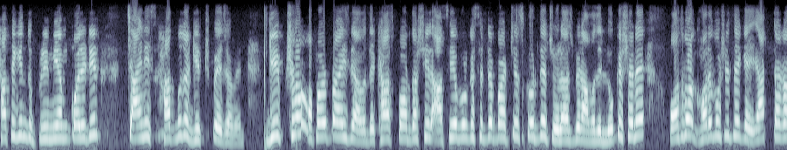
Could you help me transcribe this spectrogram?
সাথে কিন্তু প্রিমিয়াম কোয়ালিটির চাইনিজ হাত মোজা গিফট পেয়ে যাবেন। গিফট সহ অফার প্রাইসে আমাদের খাস পর্দাশীল আসিয়া বোরকা সেটটা পারচেস করতে চলে আসবেন আমাদের লোকেশনে অথবা ঘরে বসে থেকে এক টাকা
